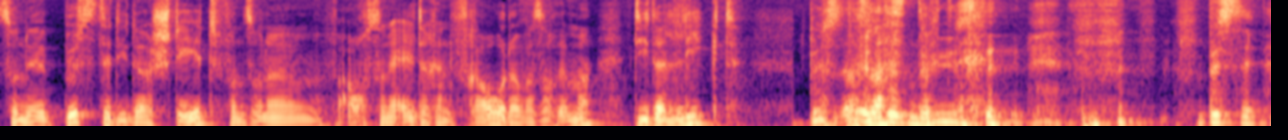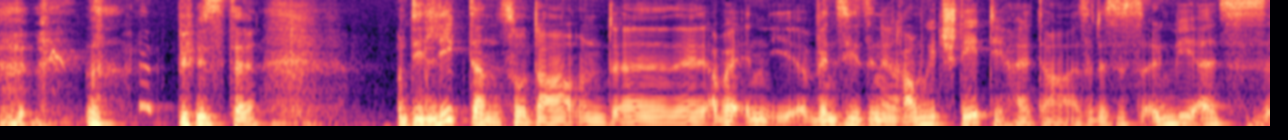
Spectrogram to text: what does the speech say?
so eine Büste, die da steht, von so einer, auch so einer älteren Frau oder was auch immer, die da liegt. Büste, was, was lassen du? Büste. Büste. Büste. Und die liegt dann so da und äh, aber in, wenn sie jetzt in den Raum geht, steht die halt da. Also das ist irgendwie als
